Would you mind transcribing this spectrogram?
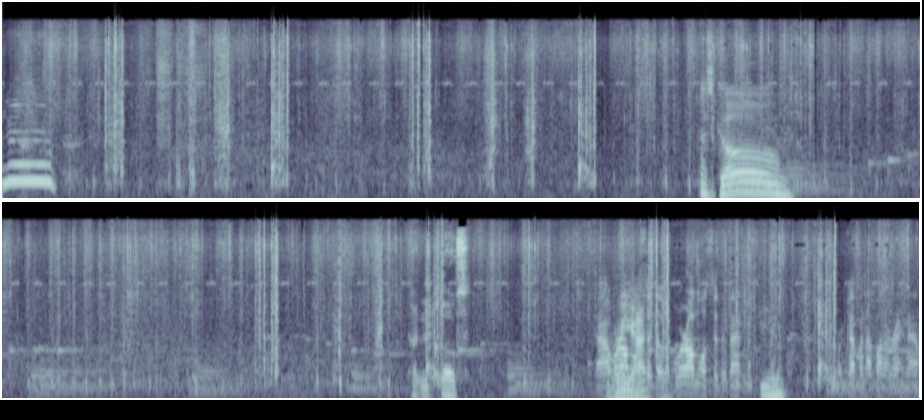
No. Let's go. Cutting it close. Uh, we're do almost at the. We're almost at the vent. Mhm. We're coming up on it right now.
